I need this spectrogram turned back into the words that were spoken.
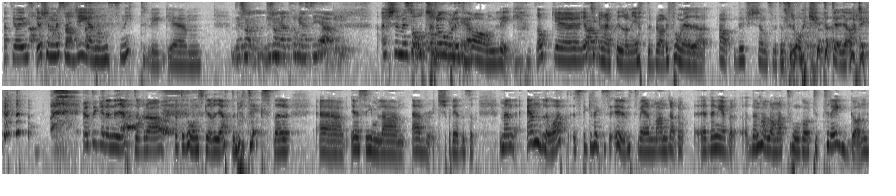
att jag, är, jag känner mig så genomsnittlig. ehm, Du känner, du känner dig provinsiell. Jag känner mig så Så otroligt vanlig. Och eh, jag tycker den här skivan är jättebra. Det får mig, ja, det känns lite tråkigt att jag gör det. jag tycker den är jättebra. Jag tycker hon skriver jättebra texter. Eh, jag är så himla average på det viset. Men en låt sticker faktiskt ut mer än de andra. De, eh, den, är, den handlar om att hon går till trädgården.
